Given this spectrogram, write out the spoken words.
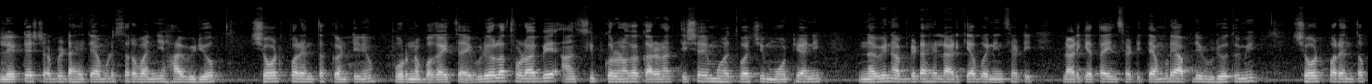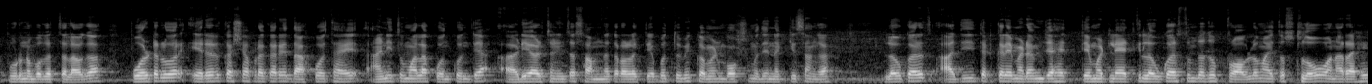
लेटेस्ट अपडेट आहे. त्यामुळे सर्वांनी हा व्हिडिओ शेवटपर्यंत कंटिन्यू पूर्ण बघायचा आहे. व्हिडिओला थोडा वेळ अनस्किप करू नका कारण अतिशय महत्त्वाची मोठी आणि नवीन अपडेट आहे लाडक्या बहिणींसाठी लाडक्या ताईंसाठी. त्यामुळे आपले व्हिडिओ तुम्ही शेवटपर्यंत पूर्ण बघत चला बघा. पोर्टलवर एरर कशा प्रकारे दाखवत आहेत आणि तुम्हाला कोणकोणत्या अडीअडचणींचा सामना करावा लागते पण तुम्ही कमेंट बॉक्समध्ये नक्की सांगा. लवकरच आधी तटकरे मॅडम जे आहेत ते म्हटले आहेत की लवकरच तुमचा जो प्रॉब्लेम आहे तो स्लो होणार आहे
